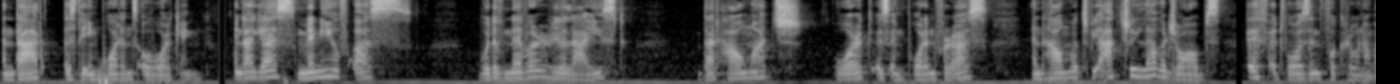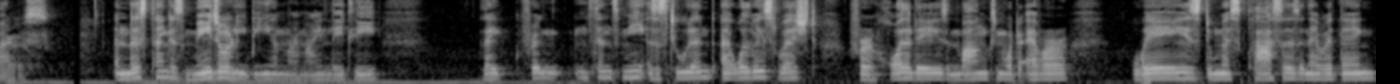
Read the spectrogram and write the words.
and that is the importance of working. And I guess many of us would have never realized that how much work is important for us and how much we actually love our jobs if it wasn't for coronavirus. And this thing has majorly been on my mind lately. Like, for instance, me as a student, I always wished for holidays and bunks and whatever, ways to miss classes and everything.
